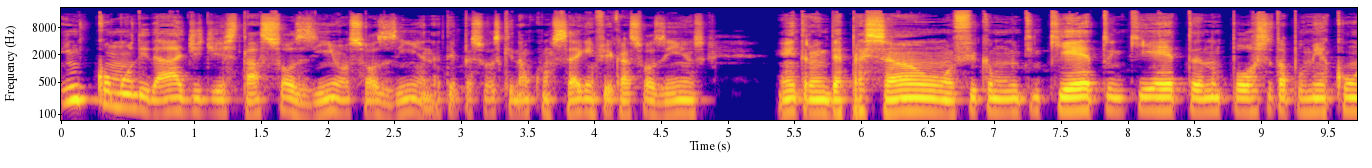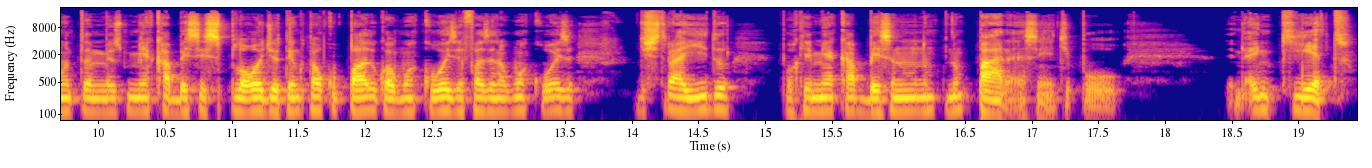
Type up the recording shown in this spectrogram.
incomodidade de estar sozinho ou sozinha, né? Tem pessoas que não conseguem ficar sozinhos, entram em depressão, ficam muito inquieto, inquieta, não posso estar por minha conta, mesmo minha cabeça explode, eu tenho que estar ocupado com alguma coisa, fazendo alguma coisa, distraído, porque minha cabeça não, não, não para, assim, é tipo, é inquieto.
